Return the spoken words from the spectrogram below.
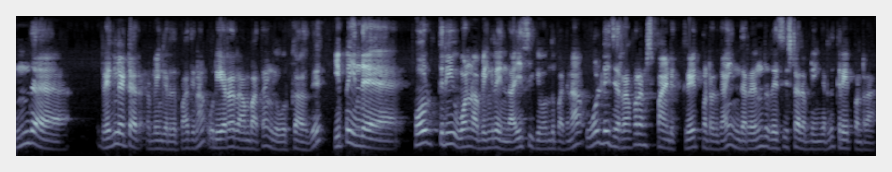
இந்த ரெகுலேட்டர் அப்படிங்கிறது பார்த்தீங்கன்னா ஒரு எரர் ஆம்பா தான் இங்கே ஒர்க் ஆகுது. இப்போ இந்த ஃபோர் த்ரீ ஒன் அப்படிங்கிற இந்த ஐசிக்கு வந்து பார்த்தீங்கன்னா ஓல்டேஜ் ரெஃபரன்ஸ் பாயிண்ட் கிரியேட் பண்ணுறதுக்காக இந்த ரெண்டு ரெசிஸ்டர் அப்படிங்கிறது கிரியேட் பண்ணுறாங்க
